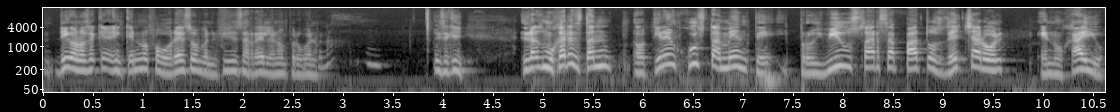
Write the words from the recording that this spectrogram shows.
Digo, no sé qué, en qué nos favorece o beneficia esa regla, ¿no? Pero bueno. Dice aquí. Las mujeres están o tienen justamente prohibido usar zapatos de charol en Ohio,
